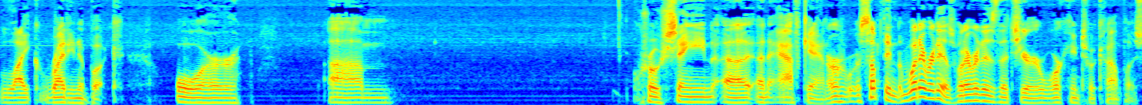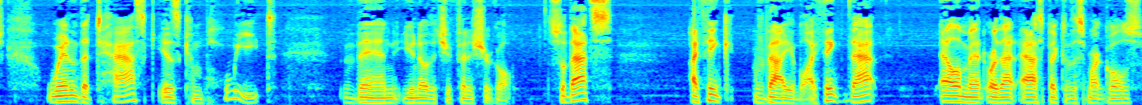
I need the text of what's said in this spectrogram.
like writing a book, or um, crocheting uh, an afghan or something, whatever it is, whatever it is that you're working to accomplish. When the task is complete, then you know that you finished your goal. So that's, I think, valuable. I think that element or that aspect of the SMART goals,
